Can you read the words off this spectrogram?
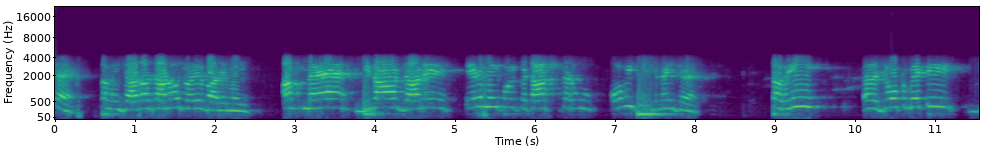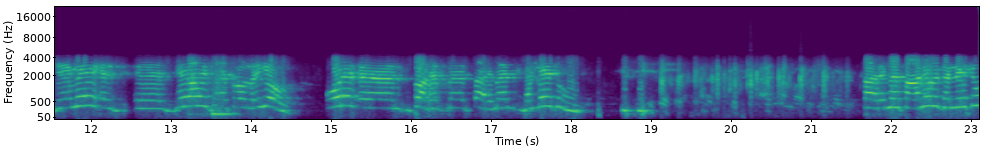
है तो तभी ज़्यादा जानो जो ये बारे में। अब मैं बिना जाने एर में कोई कटाक्ष करूँ वो भी ठीक नहीं है। तो तभी जो कमेटी जेमे जेरा ही फैसलो लियो ਫੈਸਲਾ ਲਈਓ ਉਹਦੇ ਅਹ, ਤੁਹਾਡੇ ਮੈਂ ਤੁਹਾਡੇ ਮੈਂ ਗੱਲੇ ਚੋਂ ਸਾਰੇ ਮੈਂ ਸਾਰੇ ਉਹਦੇ ਗੱਲੇ ਚੋਂ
